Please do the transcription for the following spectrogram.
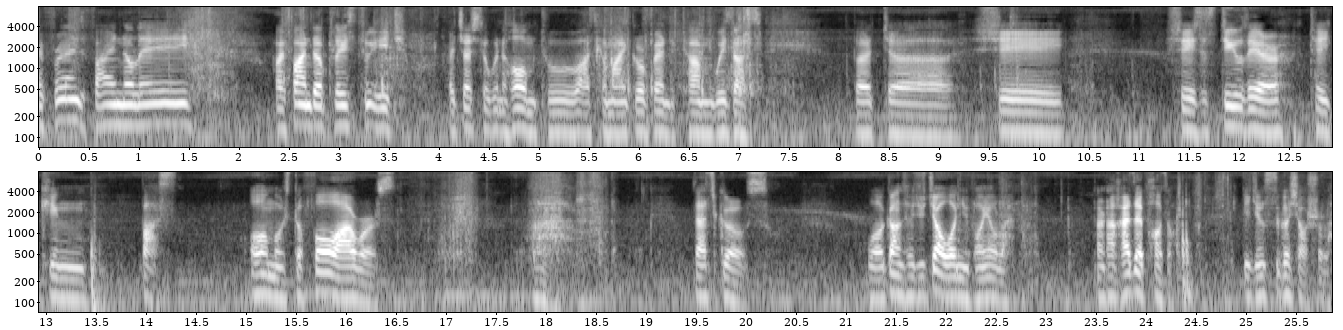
my friends. Finally, I find a place to eat. I just went home to ask my girlfriend to come with us, but uh, she she's still there taking bus, almost four hours. Ah, That's gross. 我刚才去叫我女朋友了，但是她还在泡澡，已经四个小时了。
